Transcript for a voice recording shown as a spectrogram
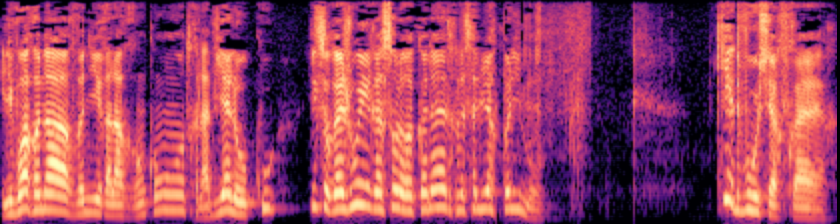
Il voit Renard venir à la rencontre, la vielle au cou. Il se réjouit et sans le reconnaître le saluèrent poliment. Qui êtes-vous, cher frère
